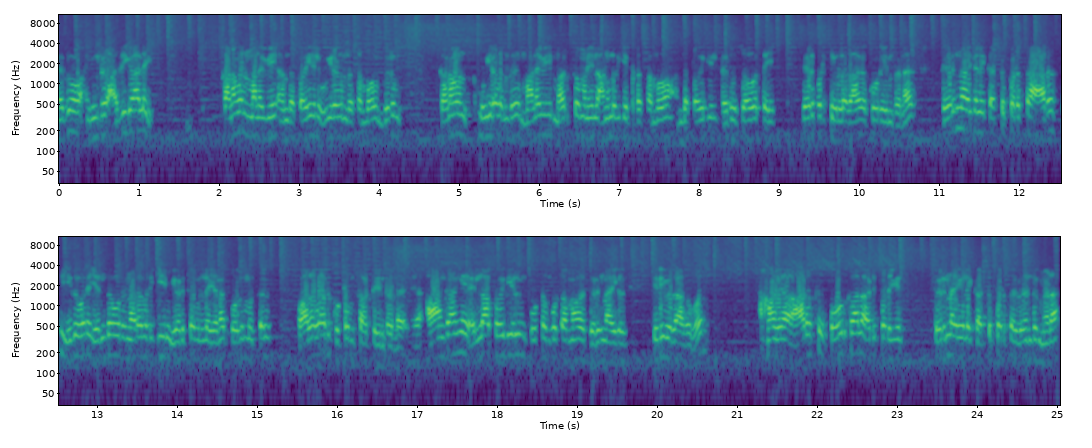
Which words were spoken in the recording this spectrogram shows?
அதுவும் இன்று அதிகாலை கணவன் மனைவி அந்த பகுதியில் உயிரிழந்த சம்பவம் வெறும் கணவன் உயிரிழந்து மனைவி மருத்துவமனையில் அனுமதிக்கப்பட்ட சம்பவம் அந்த பகுதியில் பெரும் சோகத்தை ஏற்படுத்தியுள்ளதாக கூறுகின்றனர். பெருநாய்களை கட்டுப்படுத்த அரசு இதுவரை எந்த ஒரு நடவடிக்கையும் எடுக்கவில்லை என பொதுமக்கள் பலவாறு குற்றம் சாட்டுகின்றனர். ஆங்காங்கே எல்லா பகுதிகளிலும் கூட்டம் கூட்டமாக பெருநாய்கள் திரிவதாகவும் ஆக அரசு போர்க்கால அடிப்படையில் பெருநாய்களை கட்டுப்படுத்த வேண்டும் என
